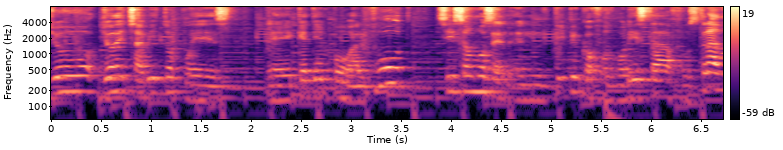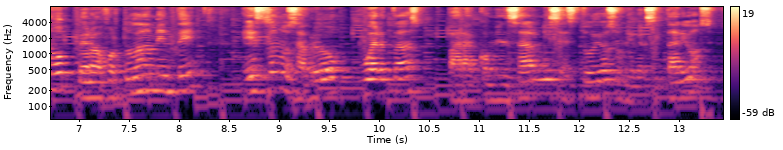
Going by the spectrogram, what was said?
yo, yo de chavito pues, eh, ¿qué tiempo al fut? Sí somos el, típico futbolista frustrado, pero afortunadamente esto nos abrió puertas para comenzar mis estudios universitarios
